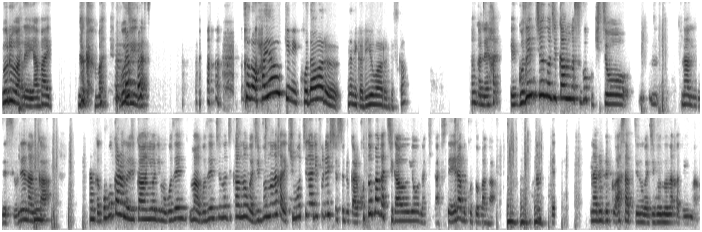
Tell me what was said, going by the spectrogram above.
夜はねやばい。なんか、ま、5時だ その早起きにこだわる何か理由はあるんですか？なんかねはえ午前中の時間がすごく貴重なんですよね。なんか、うん、なんか午後からの時間よりも午前,、まあ、午前中の時間の方が自分の中で気持ちがリフレッシュするから言葉が違うような気がして選ぶ言葉が、なんてなるべく朝っていうのが自分の中で今、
